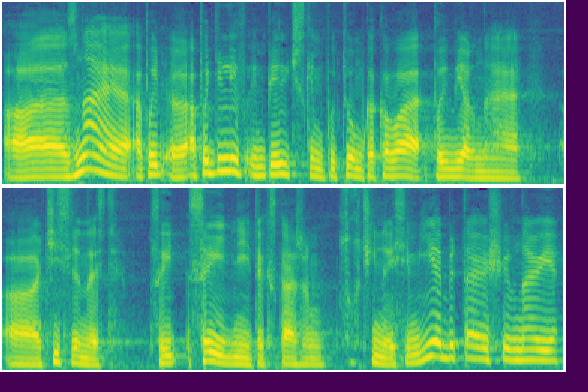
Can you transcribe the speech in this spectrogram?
А, зная, э, определив эмпирическим путем, какова примерная численность средней, так скажем, сухчиной семьи, обитающей в норе,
